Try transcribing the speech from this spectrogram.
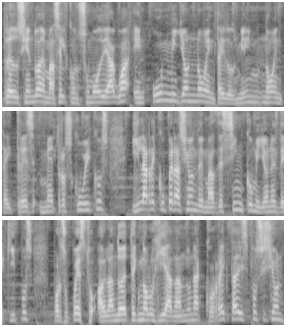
reduciendo además el consumo de agua en 1.092.093 metros cúbicos y la recuperación de más de 5 millones de equipos, por supuesto, hablando de tecnología, dando una correcta disposición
